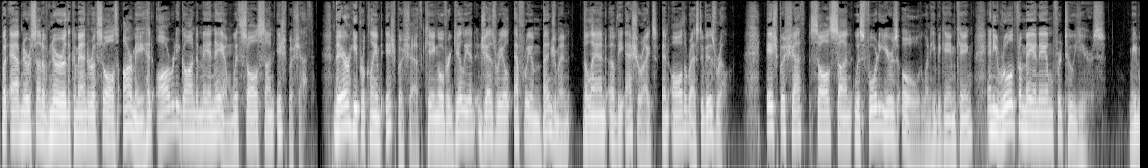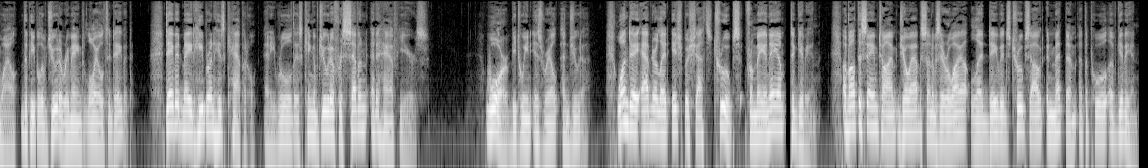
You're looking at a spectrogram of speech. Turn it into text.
But Abner, son of Ner, the commander of Saul's army, had already gone to Mahanaim with Saul's son Ishbosheth. There he proclaimed Ishbosheth king over Gilead, Jezreel, Ephraim, Benjamin, the land of the Asherites, and all the rest of Israel. Ishbosheth, Saul's son, was forty years old when he became king, and he ruled from Mahanaim for two years. Meanwhile, the people of Judah remained loyal to David. David made Hebron his capital, and he ruled as king of Judah for seven and a half years. War between Israel and Judah. One day Abner led Ishbosheth's troops from Mahanaim to Gibeon. About the same time, Joab, son of Zeruiah, led David's troops out and met them at the pool of Gibeon.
